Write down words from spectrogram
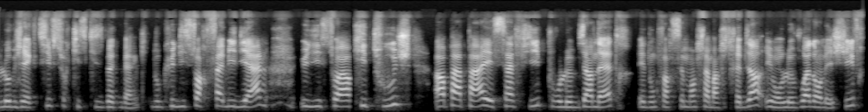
l'objectif sur Kiss Kiss Bank. Donc une histoire familiale, une histoire qui touche un papa et sa fille pour le bien-être. Et donc forcément, ça marche très bien et on le voit dans les chiffres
